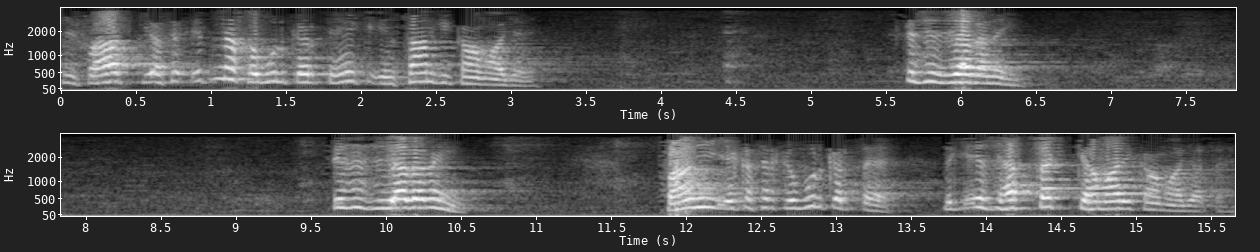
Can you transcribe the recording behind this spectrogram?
صفات کے اثر اتنا قبول کرتے ہیں کہ انسان کی کام آ جائے۔ اس سے زیادہ نہیں۔ اس سے زیادہ نہیں۔ پانی ایک اثر قبول کرتا ہے، لیکن اس حد تک کہ ہمارے کام آ جاتا ہے۔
